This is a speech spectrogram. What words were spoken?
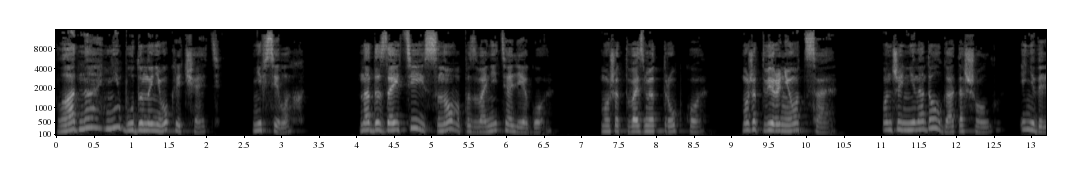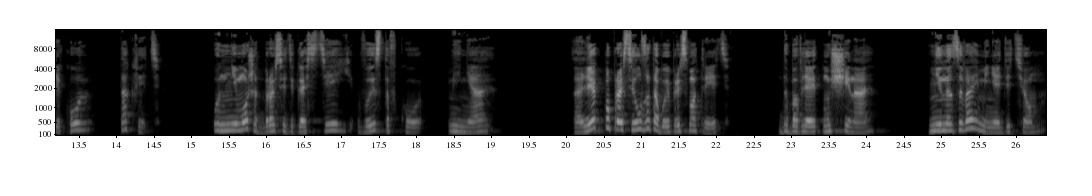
«Ладно, не буду на него кричать. Не в силах. Надо зайти и снова позвонить Олегу. Может, возьмет трубку. Может, вернется. Он же ненадолго отошел. И недалеко. Так ведь? Он не может бросить гостей, выставку, меня. Олег попросил за тобой присмотреть. Добавляет мужчина. Не называй меня детем.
